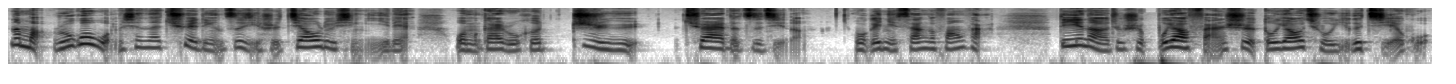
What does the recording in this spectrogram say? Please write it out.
那么，如果我们现在确定自己是焦虑型依恋，我们该如何治愈缺爱的自己呢？我给你三个方法。第一呢，就是不要凡事都要求一个结果。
